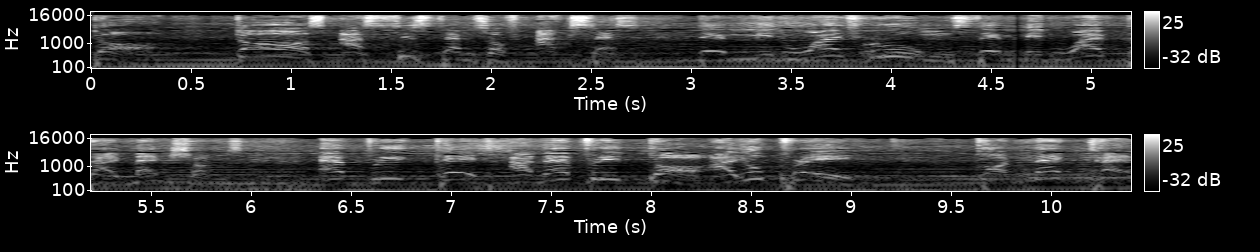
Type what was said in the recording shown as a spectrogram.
door doors are systems of access. They midwife rooms. They midwife dimensions. Every gate and every door are you praying? Connected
